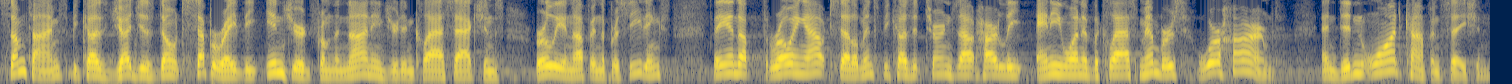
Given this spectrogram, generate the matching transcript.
Sometimes, because judges don't separate the injured from the non injured in class actions early enough in the proceedings, they end up throwing out settlements because it turns out hardly any one of the class members were harmed and didn't want compensation.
